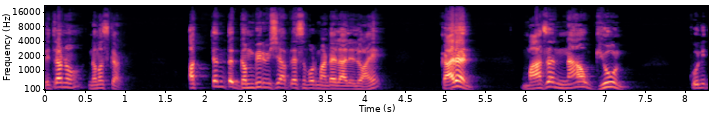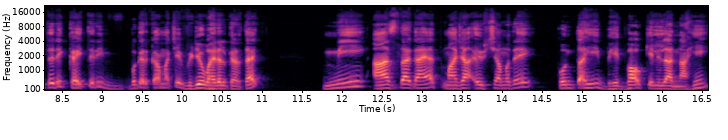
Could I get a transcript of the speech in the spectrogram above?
मित्रांनो नमस्कार. अत्यंत गंभीर विषय आपल्यासमोर मांडायला आलेलो आहे. कारण माझं नाव घेऊन कोणीतरी काहीतरी बगर कामाचे व्हिडिओ व्हायरल करतायत. मी आजतागायत माझ्या आयुष्यामध्ये कोणताही भेदभाव केलेला नाही.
